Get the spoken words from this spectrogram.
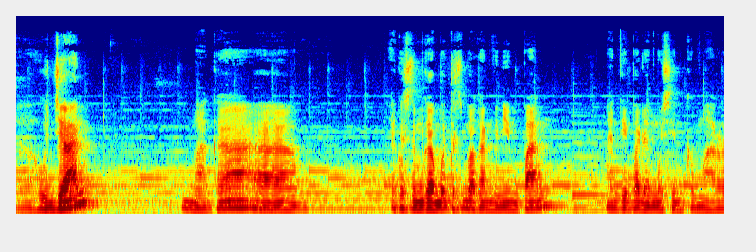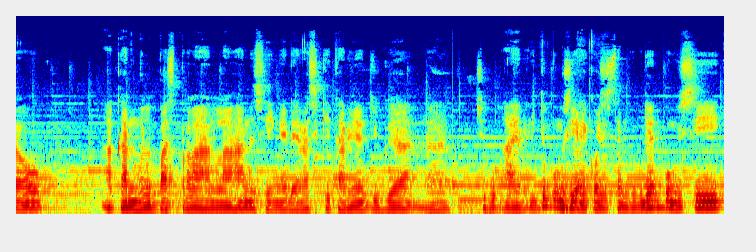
uh, hujan, maka uh, ekosistem gambut tersebut akan menyimpan nanti pada musim kemarau akan melepas perlahan-lahan sehingga daerah sekitarnya juga cukup air. Itu fungsi ekosistem. Kemudian fungsi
